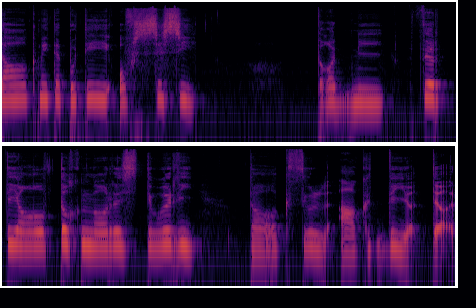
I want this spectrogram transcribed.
dalk met 'n boetie of sussie. Tannie, vertel tog maar 'n storie. Dalk sal ek beter.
